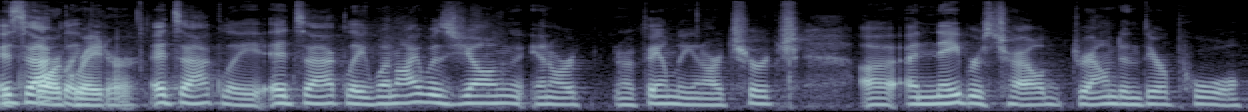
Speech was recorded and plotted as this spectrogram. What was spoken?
is exactly. far greater. Exactly, exactly. When I was young in our, family in our church, uh, a neighbor's child drowned in their pool,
